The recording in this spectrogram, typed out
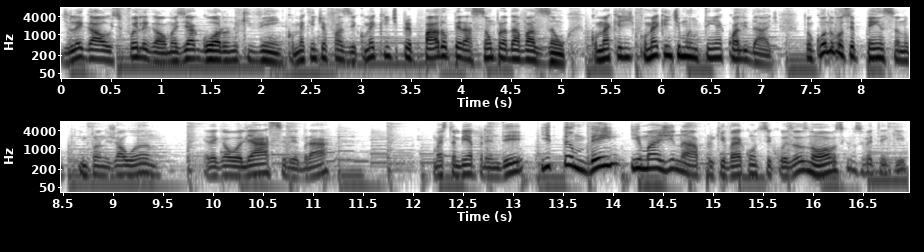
de legal, isso foi legal, mas e agora, ano que vem? Como é que a gente vai fazer? Como é que a gente prepara a operação para dar vazão? Como é, que a gente, como é que a gente mantém a qualidade? Então, quando você pensa no, em planejar o ano, é legal olhar, celebrar, mas também aprender e também imaginar, porque vai acontecer coisas novas que você vai ter que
